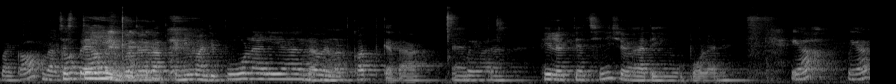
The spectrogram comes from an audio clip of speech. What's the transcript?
väga, väga. sest tehingud võivad ka niimoodi pooleli jääda mm, Mhm. -hmm. võivad katkeda. Et hiljuti jätsin ise ühe tehingu pooleli. jah, jah,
